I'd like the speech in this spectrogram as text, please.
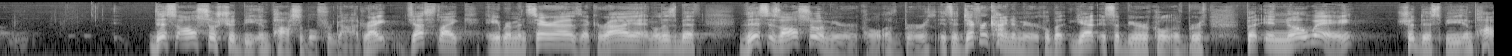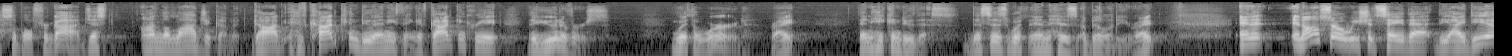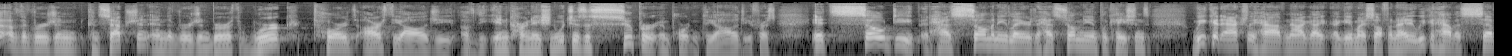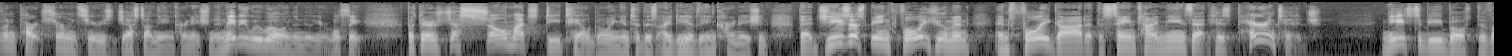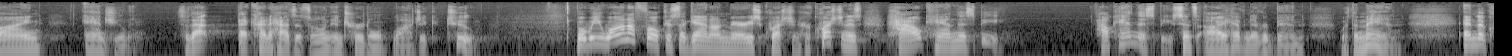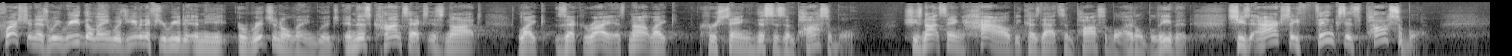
this also should be impossible for God, right? Just like Abram and Sarah, Zechariah and Elizabeth, this is also a miracle of birth. It's a different kind of miracle, but yet it's a miracle of birth. But in no way should this be impossible for God, just on the logic of it. God, if God can do anything, if God can create the universe with a word, right, then he can do this. This is within his ability, right? And it and also, we should say that the idea of the virgin conception and the virgin birth work towards our theology of the incarnation, which is a super important theology for us. It's so deep, it has so many layers, it has so many implications. We could actually have, now I, gave myself an idea, we could have a seven part sermon series just on the incarnation, and maybe we will in the new year, we'll see. But there's just so much detail going into this idea of the incarnation that Jesus being fully human and fully God at the same time means that his parentage needs to be both divine and human. So that, that kind of has its own internal logic too. But we want to focus again on Mary's question. Her question is How can this be? How can this be, since I have never been with a man? And the question, as we read the language, even if you read it in the original language, in this context, is not like Zechariah. It's not like her saying, This is impossible. She's not saying how because that's impossible. I don't believe it. She actually thinks it's possible,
